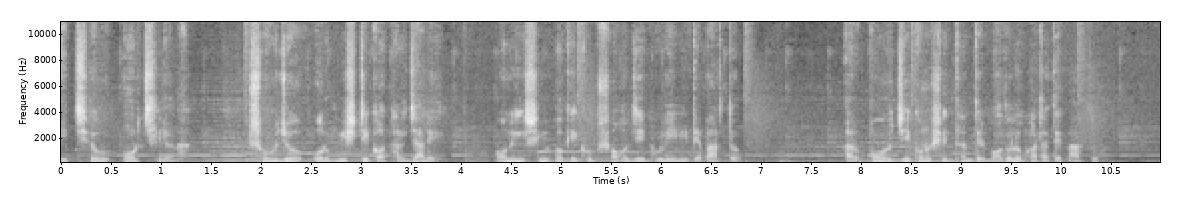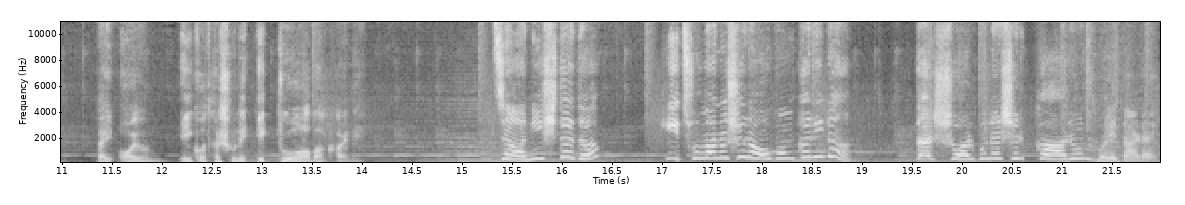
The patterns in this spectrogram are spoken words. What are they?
ইচ্ছেও ওর ছিল না। সূর্য ওর মিষ্টি কথার জালে অনিল সিংহকে খুব সহজে ভুলিয়ে নিতে পারত। আর ওর যে কোনো সিদ্ধান্তের বদলও ঘটাতে পারত। তাই অয়ন এই কথা শুনে একটুও অবাক হয়নি। জানিস দাদা, কিছু মানুষের অহংকারই না তার সর্বনাশের কারণ হয়ে দাঁড়ায়।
